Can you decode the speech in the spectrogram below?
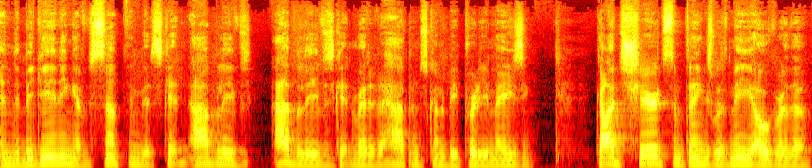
in the beginning of something that's getting. I believe I believe is getting ready to happen. It's going to be pretty amazing. God shared some things with me over the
